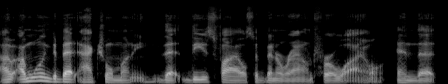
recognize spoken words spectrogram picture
I, I'm willing to bet actual money that these files have been around for a while and that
